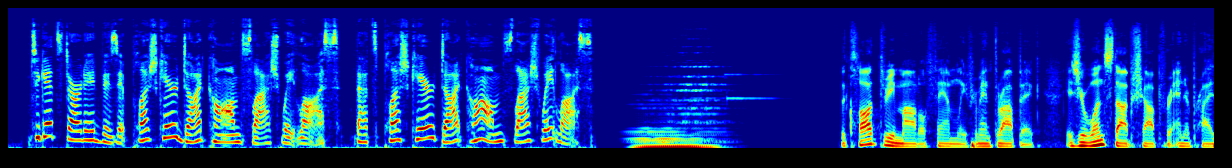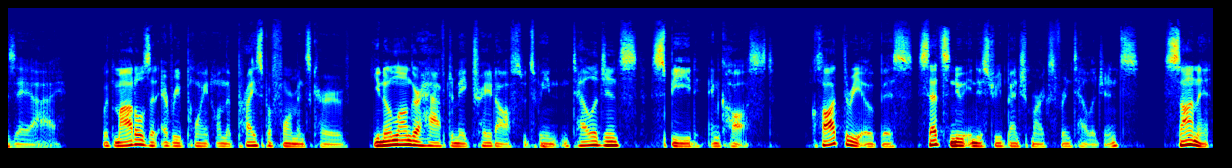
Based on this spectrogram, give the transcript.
To get started, visit plushcare.com slash weight loss. That's plushcare.com slash weight loss. The Claude 3 model family from Anthropic is your one-stop shop for enterprise AI. With models at every point on the price performance curve, you no longer have to make trade-offs between intelligence, speed, and cost. Claude 3 Opus sets new industry benchmarks for intelligence. Sonnet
